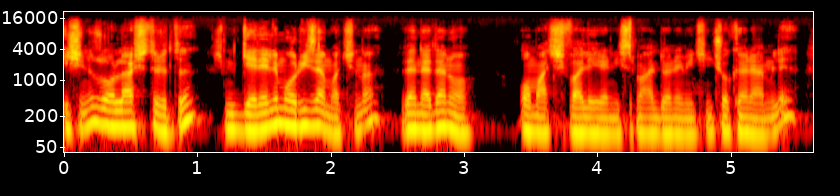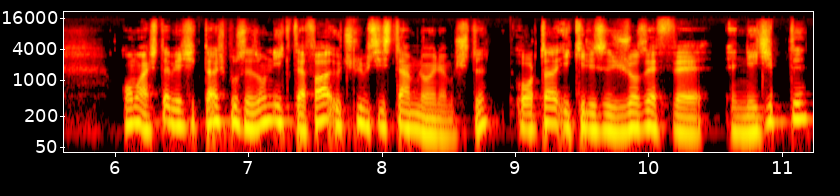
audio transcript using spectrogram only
işini zorlaştırdı. Şimdi gelelim o Rize maçına ve neden o? O maç Valerian İsmail dönemi için çok önemli. O maçta Beşiktaş bu sezon ilk defa üçlü bir sistemle oynamıştı. Orta ikilisi Josef ve Necip'ti.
